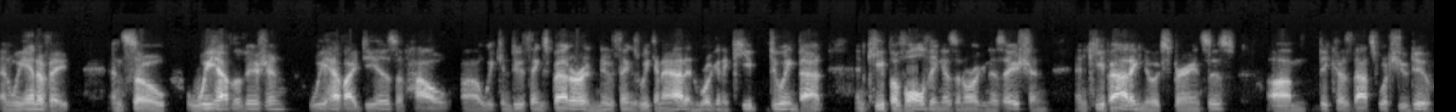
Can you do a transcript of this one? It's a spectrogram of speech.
and we innovate. And so we have a vision, we have ideas of how uh, we can do things better and new things we can add, and we're going to keep doing that and keep evolving as an organization and keep adding new experiences um, because that's what you do.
